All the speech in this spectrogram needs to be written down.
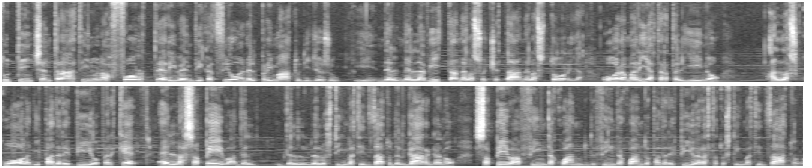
tutti incentrati in una forte rivendicazione del primato di Gesù nel, nella vita, nella società, nella storia. Ora Maria Tartaglino alla scuola di Padre Pio perché ella sapeva del, del, dello stigmatizzato del Gargano, sapeva fin da, quando, fin da quando Padre Pio era stato stigmatizzato,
